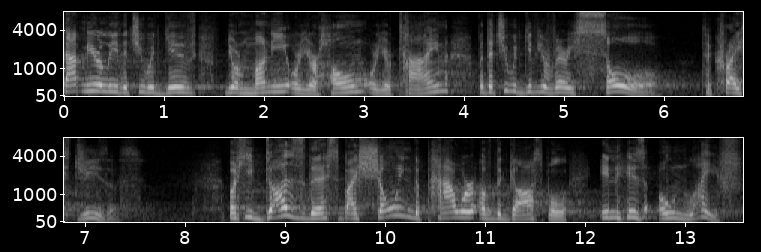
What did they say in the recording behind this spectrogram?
Not merely that you would give your money or your home or your time, but that you would give your very soul to Christ Jesus. But he does this by showing the power of the gospel in his own life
